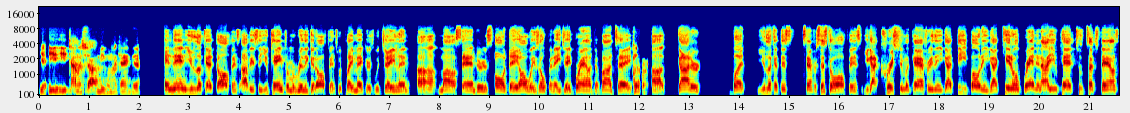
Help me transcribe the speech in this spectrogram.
yeah, he he kind of shot me when I came here. And then you look at the offense. Obviously, you came from a really good offense with playmakers with Jalen, uh, Miles Sanders, all day, always open, AJ Brown, DeVonta, uh, Goedert. But you look at this San Francisco offense, you got Christian McCaffrey, then you got Deebo, then you got Kittle. Brandon Aiyuk had two touchdowns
